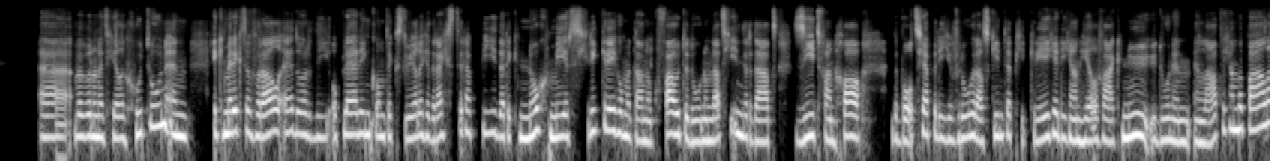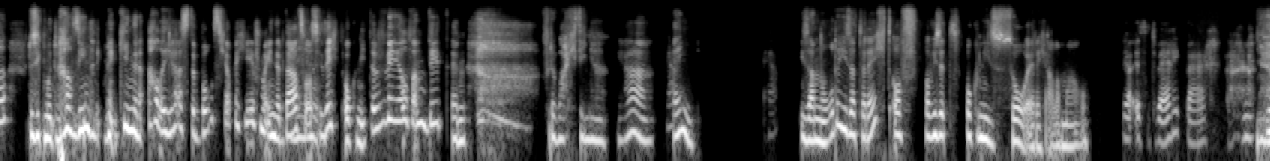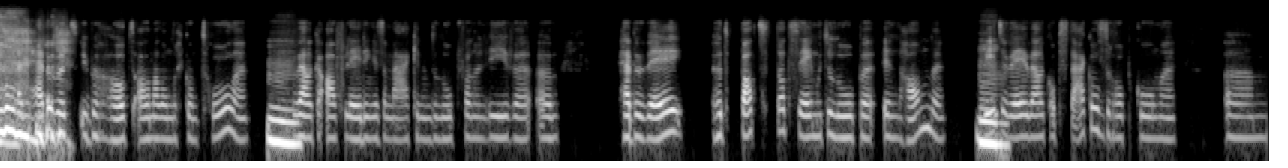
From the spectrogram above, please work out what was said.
Eh, we willen het heel goed doen. En ik merkte vooral hè, door die opleiding contextuele gedragstherapie dat ik nog meer schrik kreeg om het dan ook fout te doen. Omdat je inderdaad ziet van goh, de boodschappen die je vroeger als kind hebt gekregen, die gaan heel vaak nu je doen en, en laten gaan bepalen. Dus ik moet wel zien dat ik mijn kinderen alle juiste boodschappen geef. Maar inderdaad, zoals je zegt, ook niet te veel van dit. En verwachtingen, ja, Ja. eng. Is dat nodig? Is dat terecht? Of, of is het ook niet zo erg allemaal? ja, is het werkbaar? en hebben we het überhaupt allemaal onder controle? Mm. Welke afleidingen ze maken in de loop van hun leven? Ehm, hebben wij het pad dat zij moeten lopen in handen? Mm. Weten wij welke obstakels erop komen? Ehm,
